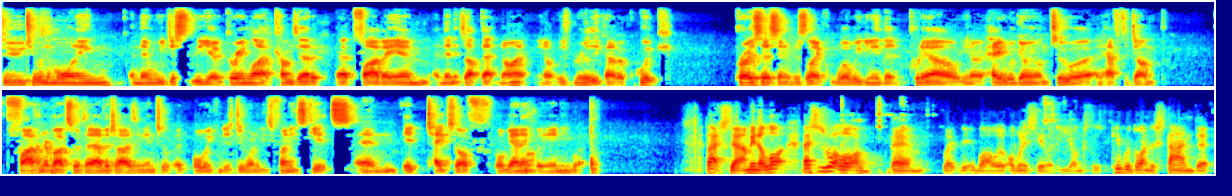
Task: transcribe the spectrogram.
two, two in the morning, and then we just the uh, green light comes out at, at five a.m. and then it's up that night. You know, it was really kind of a quick process, and it was like, well, we can either put our, you know, hey, we're going on tour and have to dump 500 bucks worth of advertising into it, or we can just do one of these funny skits and it takes off organically anyway. That's that. I mean, a lot. This is what a lot of um, like, well, I want to say like the youngsters, people don't understand that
